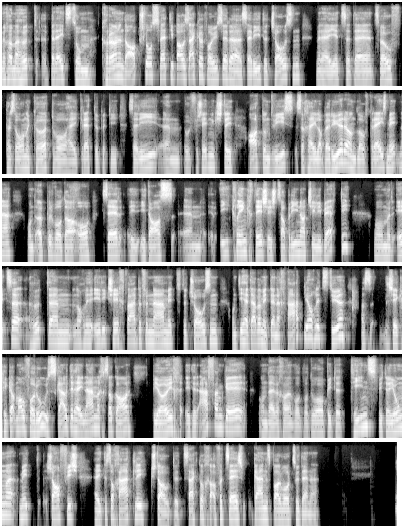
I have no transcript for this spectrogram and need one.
Wir kommen heute bereits zum krönenden Abschluss, werde ich bald sagen, von unserer Serie The Chosen. Wir haben jetzt äh, zwölf Personen gehört, die geredet über die Serie ähm, auf verschiedenste Art und Weise sich berühren und auf die Reise mitnehmen. Und jemand, der da auch sehr in, in das ähm, einklingt ist, ist Sabrina Ciliberti wo wir jetzt äh, heute ähm, noch ein bisschen ihre Geschichte werden vernehmen mit The Chosen. Und die hat eben mit diesen Kärtchen auch bisschen zu tun. Das schicke ich gerade mal voraus. Gell? Ihr habt nämlich sogar bei euch in der FMG und einfach, äh, wo, wo du auch bei den Teens, bei den Jungen mitschaffst, habt ihr so Kärtchen gestaltet. Sag doch zuerst gerne ein paar Worte zu denen.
